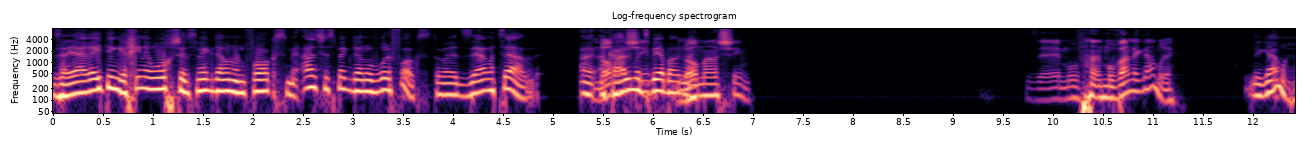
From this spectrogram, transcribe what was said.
זה היה הרייטינג הכי נמוך של סמקדאון און פוקס מאז שסמקדאון עברו לפוקס. זאת אומרת, זה המצב. לא הקהל מאשים, מצביע ברגליים. לא מאשים. זה מובן, מובן לגמרי. לגמרי.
